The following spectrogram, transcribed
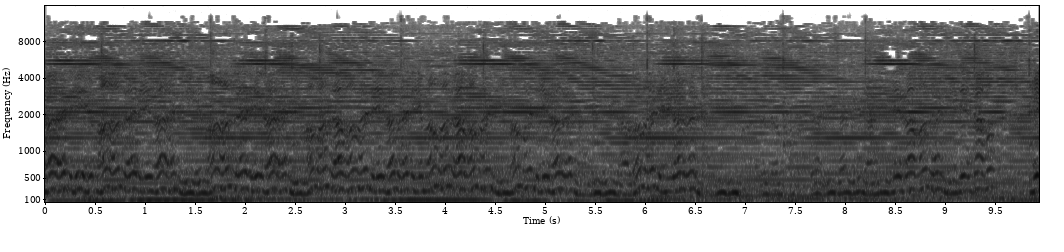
Hare Ah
